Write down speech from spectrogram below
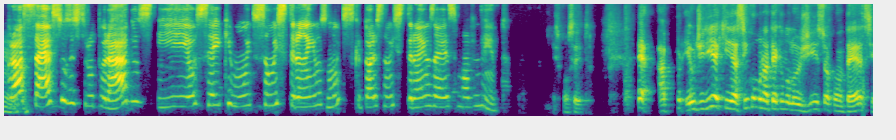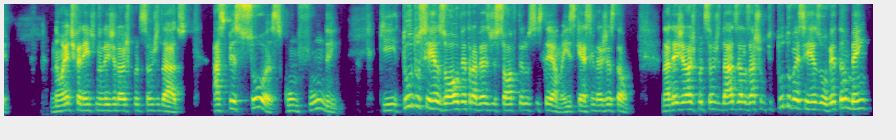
hum. processos estruturados, e eu sei que muitos são estranhos, muitos escritórios são estranhos a esse movimento. Esse conceito. É, a, eu diria que, assim como na tecnologia isso acontece, não é diferente na Lei Geral de Proteção de Dados. As pessoas confundem que tudo se resolve através de software ou sistema e esquecem da gestão. Na Lei Geral de Proteção de Dados, elas acham que tudo vai se resolver também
